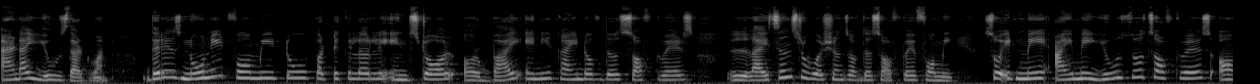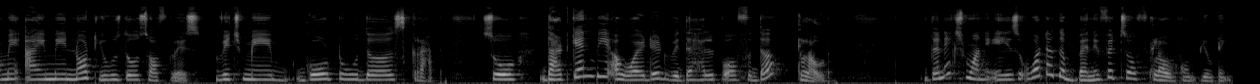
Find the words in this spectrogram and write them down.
and i use that one there is no need for me to particularly install or buy any kind of the softwares licensed versions of the software for me. So it may i may use those softwares or may i may not use those softwares which may go to the scrap. So that can be avoided with the help of the cloud. The next one is what are the benefits of cloud computing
